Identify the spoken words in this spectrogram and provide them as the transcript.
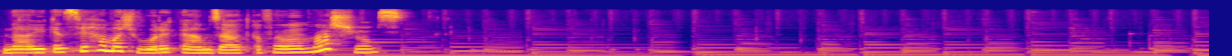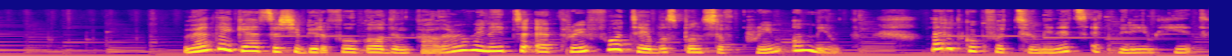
Now you can see how much water comes out of our mushrooms. When they get such a beautiful golden color, we need to add 3-4 tablespoons of cream or milk. Let it cook for 2 minutes at medium heat.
